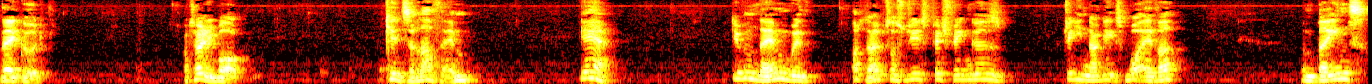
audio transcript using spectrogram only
they're good. I tell you what, kids will love them. Yeah. Give them them with, I don't know, sausages, fish fingers, chicken nuggets, whatever, and beans,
